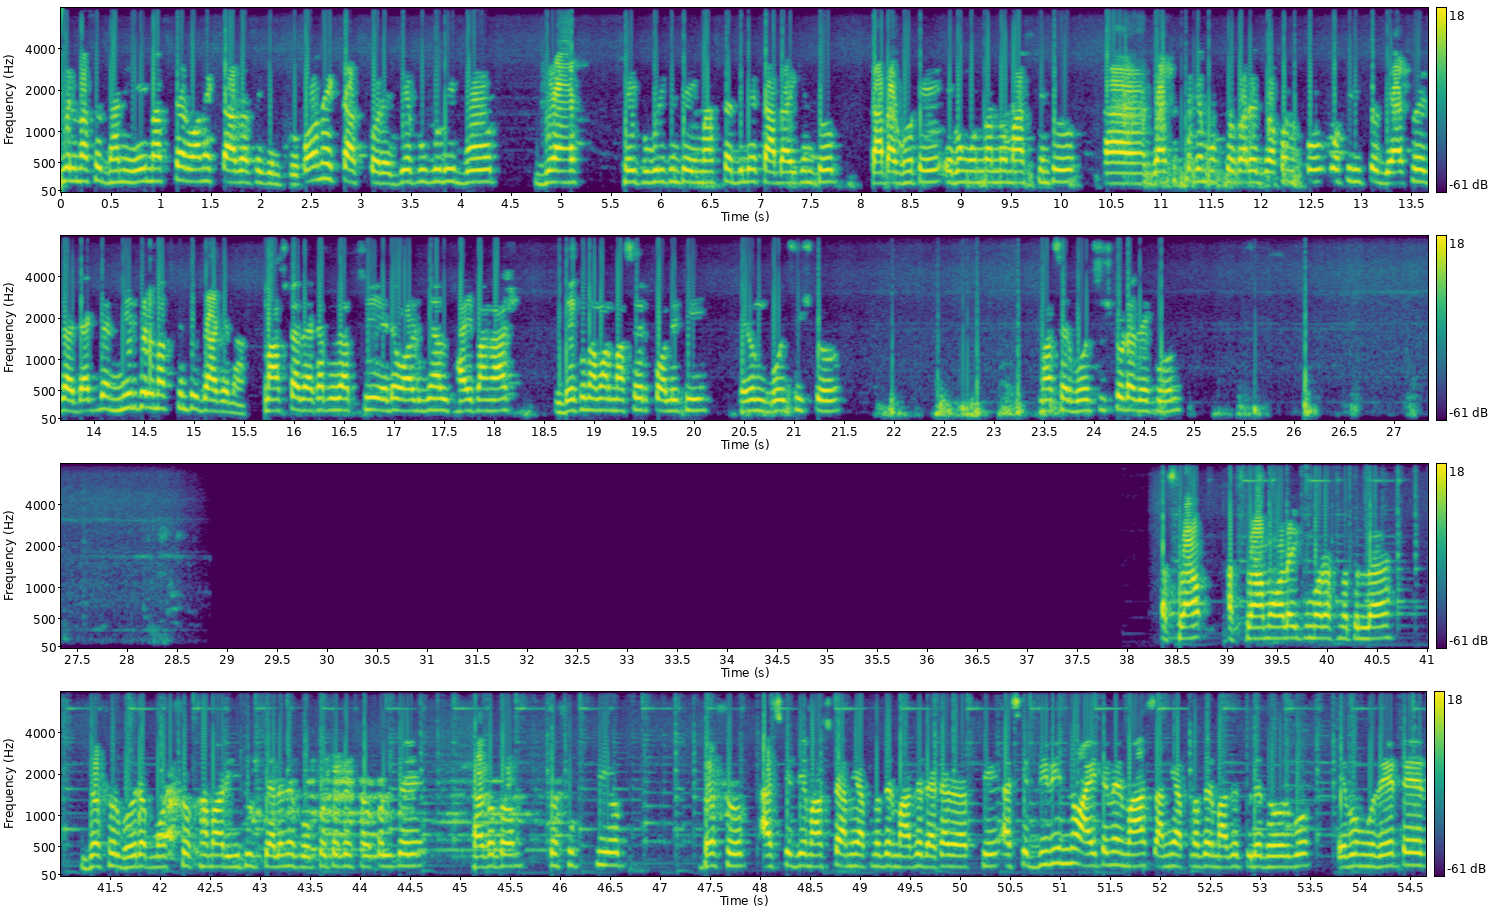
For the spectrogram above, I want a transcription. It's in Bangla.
মৃগেল মাছের ধানি, এই মাছটার অনেক কাজ আছে কিন্তু। অনেক কাজ করে। যে পুকুরি বোট, গ্যাস, সেই পুকুরি কিন্তু এই মাছটা দিলে কাদায় কিন্তু কাদা ঘটে এবং অন্যান্য মাছ কিন্তু, আহ গ্যাস থেকে মুক্ত করে। যখন অতিরিক্ত গ্যাস হয়ে যায়, দেখবেন মৃগেল মাছ কিন্তু জাগে না। মাছটা দেখাতে যাচ্ছি, এটা অরিজিনাল থাই পাঙাশ। দেখুন আমার মাছের কোয়ালিটি এবং বৈশিষ্ট্য। মাছের বৈশিষ্ট্যটা দেখুন। আসসালাম আলাইকুম রহমতুল্লাহ। যশোর ভৈরব মৎস্য খামার ইউটিউব চ্যানেলের পক্ষ থেকে সকলকে স্বাগতম। তো সুপ্রিয় দর্শক, আজকে যে মাছটা আমি আপনাদের মাঝে দেখা যাচ্ছে, আজকে বিভিন্ন আইটেমের মাছ আমি আপনাদের মাঝে তুলে ধরবো এবং রেটের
